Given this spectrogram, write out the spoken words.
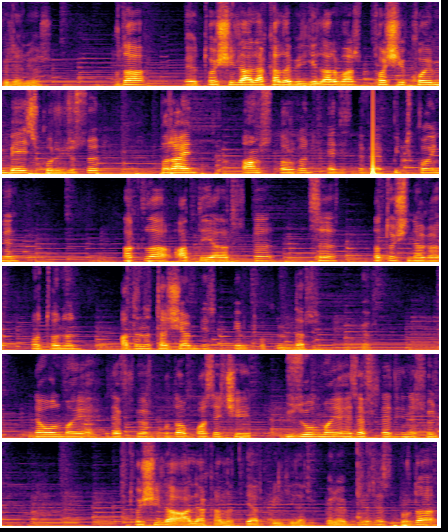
söyleniyor. Burada e, Toshi ile alakalı bilgiler var. Toshi Coinbase kurucusu Brian Armstrong'un kedisi ve Bitcoin'in Takla adlı yaratıcısı Satoshi Nakamoto'nun adını taşıyan bir meme token'lar diyor. Ne olmayı hedefliyor? Burada base chain yüzü olmayı hedeflediğini söylüyor. Toshi ile alakalı diğer bilgileri görebiliriz. Burada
